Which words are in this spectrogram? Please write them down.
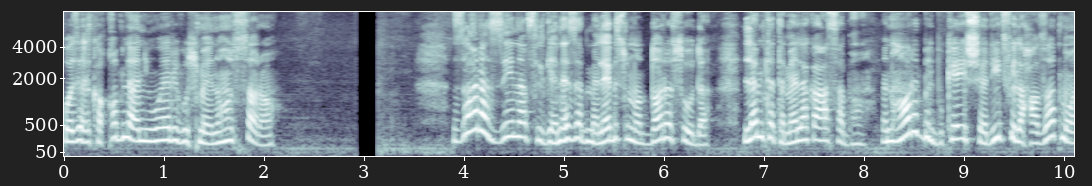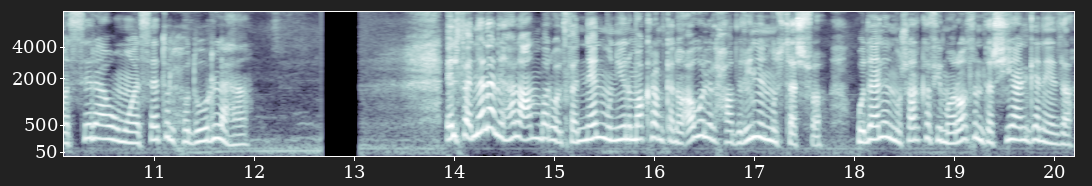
وذلك قبل أن يواري جثمانه الثرى. ظهرت زينب في الجنازة بملابس ونضارة سوداء لم تتمالك أعصابها. انهارت بالبكاء الشديد في لحظات مؤثرة ومواساة الحضور لها. الفنانة نهال عنبر والفنان منير مكرم كانوا أول الحاضرين للمستشفى وده للمشاركة في مراسم تشييع الجنازة.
